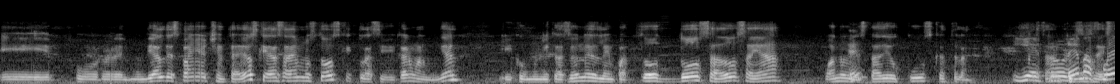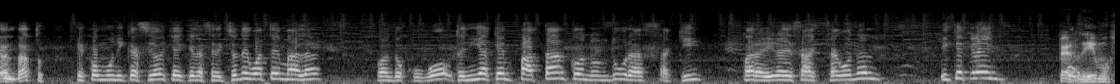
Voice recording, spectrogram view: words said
eh, por el Mundial de España 82, que ya sabemos todos que clasificaron al Mundial. Y Comunicaciones le empató 2 a 2 allá, jugando en el ¿Eh? estadio Cuscatlán. Y el problema entonces, fue el dato. que comunicación, que, que la selección de Guatemala, cuando jugó, tenía que empatar con Honduras aquí para ir a esa hexagonal. ¿Y qué creen? Perdimos.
